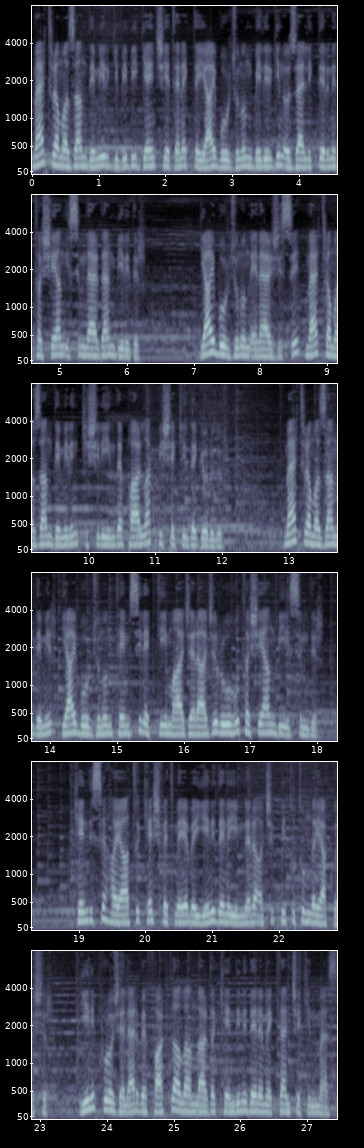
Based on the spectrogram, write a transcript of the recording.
Mert Ramazan Demir gibi bir genç yetenek de yay burcunun belirgin özelliklerini taşıyan isimlerden biridir. Yay burcunun enerjisi, Mert Ramazan Demir'in kişiliğinde parlak bir şekilde görülür. Mert Ramazan Demir, Yay burcunun temsil ettiği maceracı ruhu taşıyan bir isimdir. Kendisi hayatı keşfetmeye ve yeni deneyimlere açık bir tutumla yaklaşır. Yeni projeler ve farklı alanlarda kendini denemekten çekinmez.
